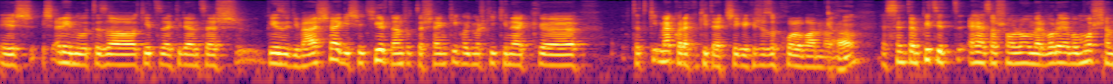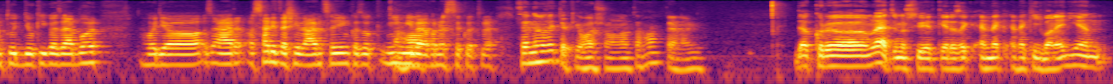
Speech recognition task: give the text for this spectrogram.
és, és elindult ez a 2009-es pénzügyi válság, és így hirtelen nem tudta senki, hogy most kikinek, tehát ki, mekkorák a kitettségek, és azok hol vannak. Aha. Ez szerintem picit ehhez hasonló, mert valójában most sem tudjuk igazából, hogy a, az ár, a szállítási láncaink azok mi, Aha. mivel van összekötve. Szerintem ez egy tök jó hasonlat, aha, tényleg. De akkor uh, lehet, hogy most hülyét kérdezek, ennek, ennek így van egy ilyen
